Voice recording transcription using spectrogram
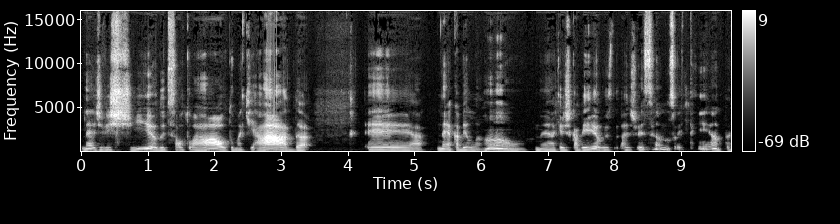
né, de vestido, de salto alto, maquiada, é, né, cabelão, né, aqueles cabelos, às vezes anos 80,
